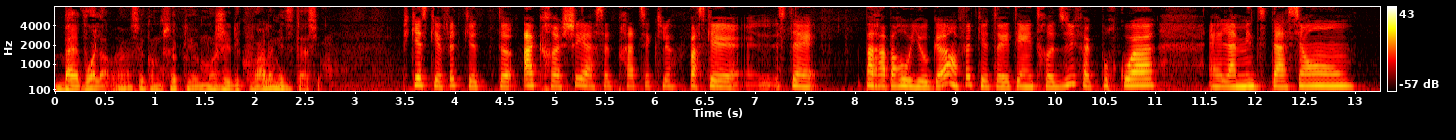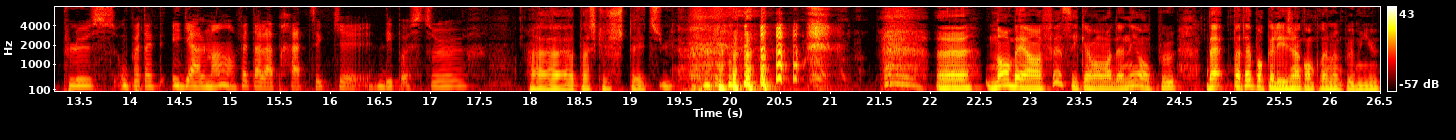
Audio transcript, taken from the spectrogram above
ben voilà, hein, c'est comme ça que moi j'ai découvert la méditation. Puis qu'est-ce qui a fait que tu as accroché à cette pratique-là? Parce que c'était par rapport au yoga, en fait, que tu as été introduit. Fait que pourquoi euh, la méditation plus, ou peut-être également, en fait, à la pratique euh, des postures? Euh, parce que je suis têtu. Euh, non, ben en fait, c'est qu'à un moment donné, on peut... Ben, peut-être pour que les gens comprennent un peu mieux.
